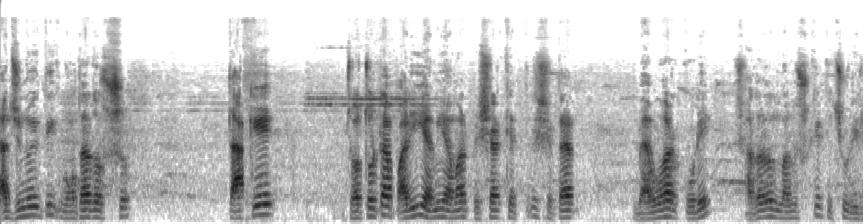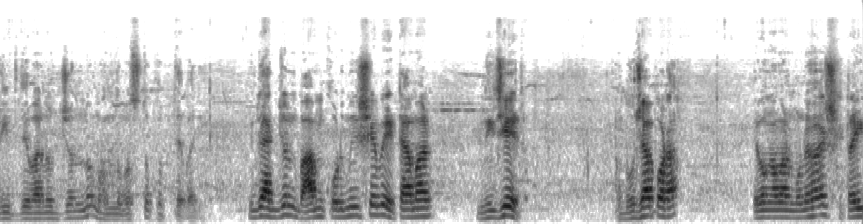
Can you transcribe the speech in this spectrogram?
রাজনৈতিক মতাদর্শ, তাকে যতটা পারি আমি আমার পেশার ক্ষেত্রে সেটার ব্যবহার করে সাধারণ মানুষকে কিছু রিলিফ দেওয়ানোর জন্য বন্দোবস্ত করতে পারি। কিন্তু একজন বাম কর্মী হিসেবে এটা আমার নিজের বোঝাপড়া এবং আমার মনে হয় সেটাই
